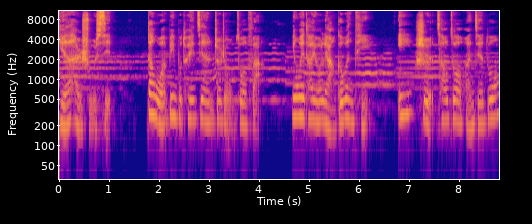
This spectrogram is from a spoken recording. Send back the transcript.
也很熟悉，但我并不推荐这种做法，因为它有两个问题：一是操作环节多。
